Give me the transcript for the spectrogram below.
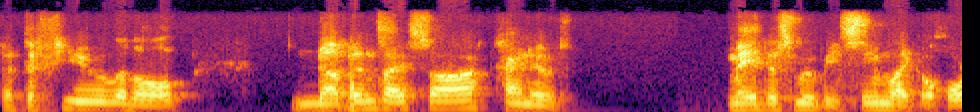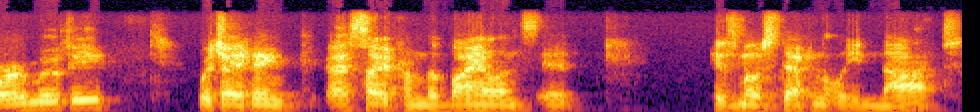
but the few little nubbins I saw kind of made this movie seem like a horror movie, which I think, aside from the violence, it is most definitely not.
